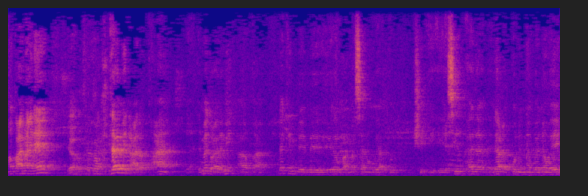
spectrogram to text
مطعم يعني إيه؟ يعتمد على الطعام. يعتمد على مين؟ على الطعام. لكن ب- بيرضع مثلا ويأكل شيء يسير هذا لا يقول إنه بانه إيه؟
